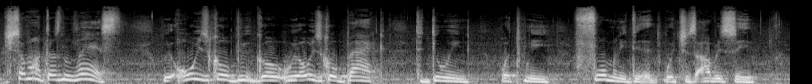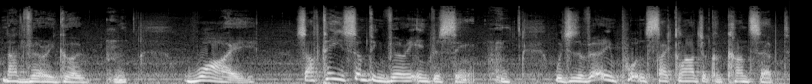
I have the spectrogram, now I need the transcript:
It somehow doesn't last. We always go, go we always go back to doing what we formerly did, which is obviously not very good. Why? So I'll tell you something very interesting, which is a very important psychological concept.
